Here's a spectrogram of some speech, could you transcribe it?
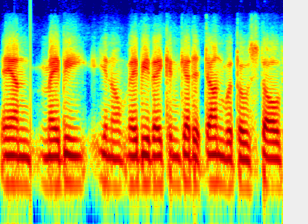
and maybe you know maybe they can get it done with those stalls.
